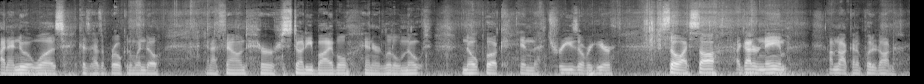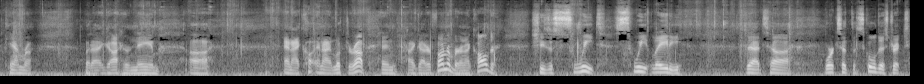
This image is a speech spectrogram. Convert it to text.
and I knew it was because it has a broken window. And I found her study Bible and her little note notebook in the trees over here. So I saw I got her name. I'm not gonna put it on camera, but I got her name. Uh, and I and I looked her up and I got her phone number and I called her. She's a sweet, sweet lady that uh, works at the school district,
